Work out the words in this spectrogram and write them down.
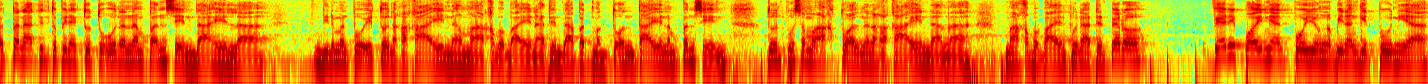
ba't pa natin to pinagtutuunan ng pansin dahil ah, hindi naman po ito nakakain ng mga kababayan natin. Dapat magtuon tayo ng pansin doon po sa mga aktual na nakakain ng ah, mga kababayan po natin. Pero very poignant po yung binanggit po niya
